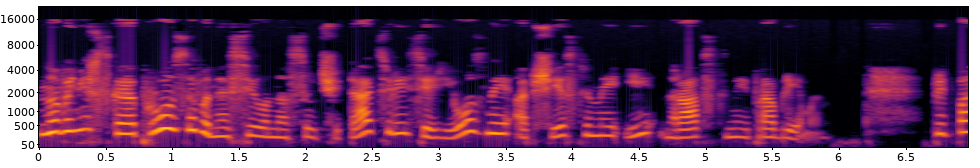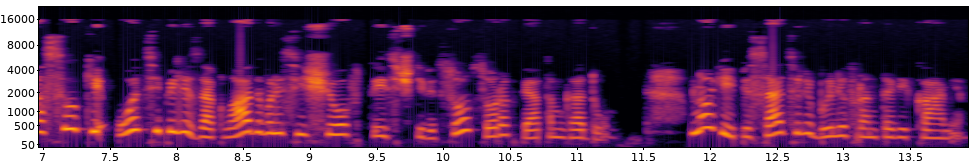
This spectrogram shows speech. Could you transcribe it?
Новомирская проза выносила на суд читателей серьезные общественные и нравственные проблемы. Предпосылки оттепели закладывались еще в 1945 году. Многие писатели были фронтовиками.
